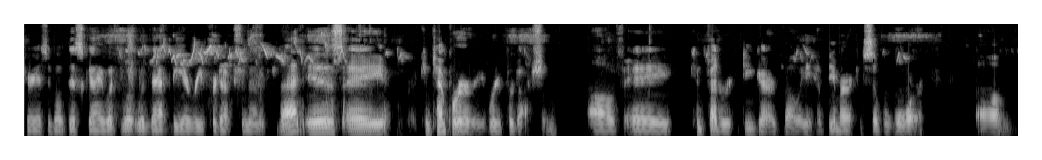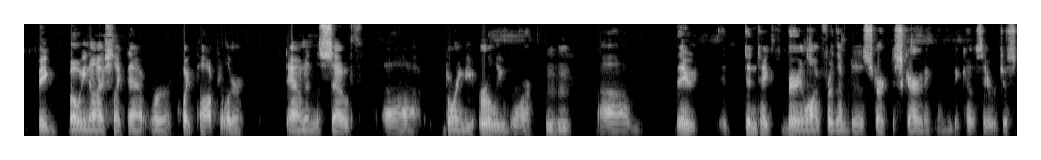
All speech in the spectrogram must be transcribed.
curious about this guy. What what would that be a reproduction of? That is a contemporary reproduction of a Confederate D-Guard Bowie of the American Civil War. Um, big Bowie knives like that were quite popular down in the South uh, during the early war. Mm-hmm. Um, they it didn't take very long for them to start discarding them because they were just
